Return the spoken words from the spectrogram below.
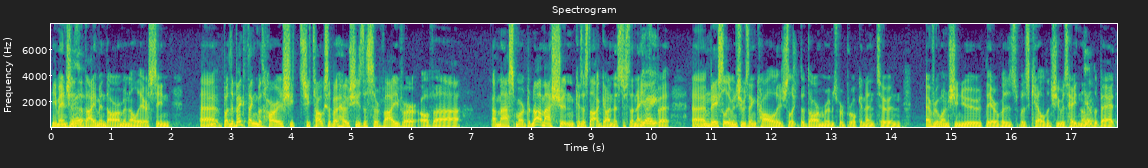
He mentions the diamond arm in a later scene. Uh, But the big thing with her is she she talks about how she's the survivor of a a mass murder, not a mass shooting because it's not a gun, it's just a knife. Right. But uh, basically, when she was in college, like the dorm rooms were broken into and everyone she knew there was was killed and she was hiding under Yep. the bed.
